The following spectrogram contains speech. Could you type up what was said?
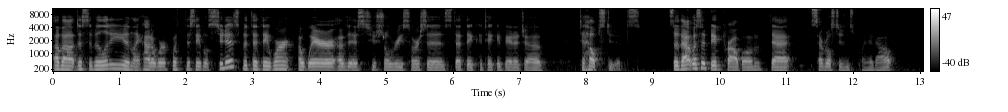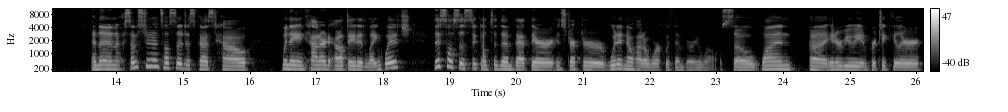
about disability and like how to work with disabled students, but that they weren't aware of the institutional resources that they could take advantage of to help students. So that was a big problem that several students pointed out. And then some students also discussed how when they encountered outdated language, this also signaled to them that their instructor wouldn't know how to work with them very well. So one uh, interviewee in particular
